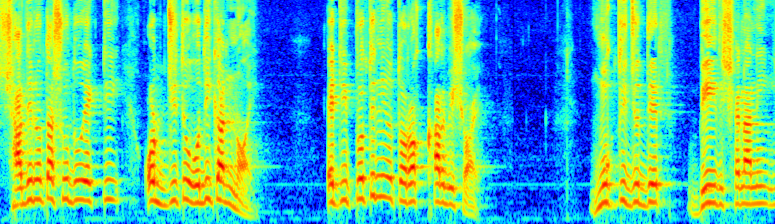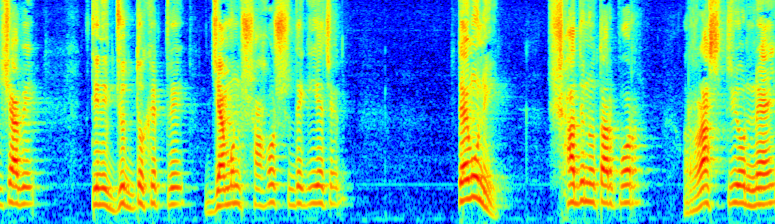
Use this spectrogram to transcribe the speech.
স্বাধীনতা শুধু একটি অর্জিত অধিকার নয়, এটি প্রতিনিয়ত রক্ষার বিষয়। মুক্তিযুদ্ধের বীর সেনানী হিসাবে তিনি যুদ্ধক্ষেত্রে যেমন সাহস দেখিয়েছেন, তেমনি স্বাধীনতার পর রাষ্ট্রীয় ন্যায়,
